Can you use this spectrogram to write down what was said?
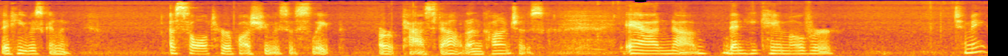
that he was going to assault her while she was asleep or passed out, unconscious. And um, then he came over to me.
